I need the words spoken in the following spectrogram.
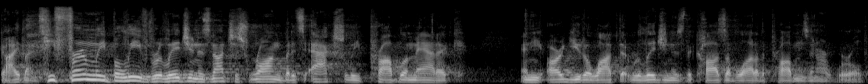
guidelines. He firmly believed religion is not just wrong, but it's actually problematic. And he argued a lot that religion is the cause of a lot of the problems in our world.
